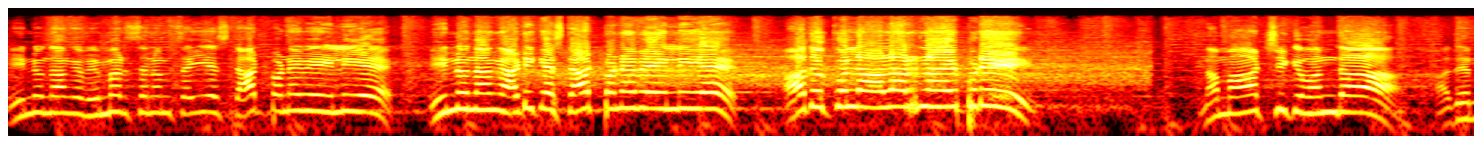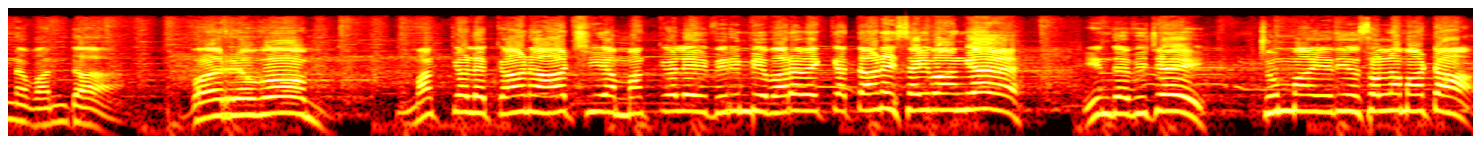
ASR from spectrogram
இன்னும் நாங்க விமர்சனம் செய்ய ஸ்டார்ட் பண்ணவே இல்லையே. இன்னும் நாங்க அடிக்க ஸ்டார்ட் பண்ணவே இல்லையே. அதுக்குள்ள அலர்னா எப்படி? நம்ம ஆட்சிக்கு வந்தா அது என்ன வந்தா? வருவோம். மக்களுக்கான ஆட்சியை மக்களே விரும்பி வர வைக்கத்தானே செய்வாங்க. இந்த விஜய் சும்மா எதையும் சொல்ல மாட்டான்.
